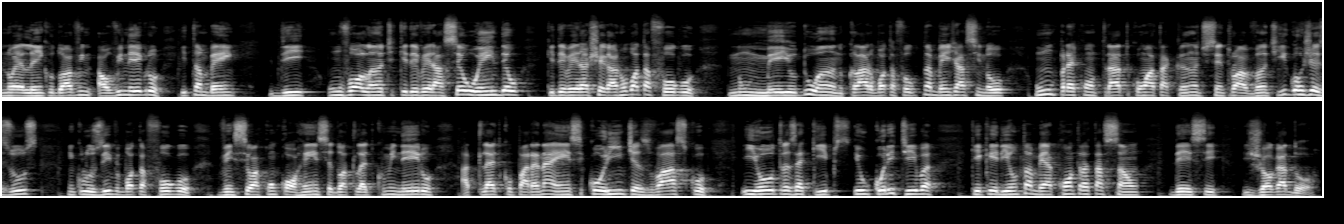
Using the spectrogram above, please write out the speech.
no elenco do Alvinegro e também de um volante que deverá ser o Wendel, que deverá chegar no Botafogo no meio do ano. Claro, o Botafogo também já assinou um pré-contrato com o atacante centroavante Igor Jesus. Inclusive, o Botafogo venceu a concorrência do Atlético Mineiro, Atlético Paranaense, Corinthians, Vasco e outras equipes, e o Coritiba, que queriam também a contratação desse jogador.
